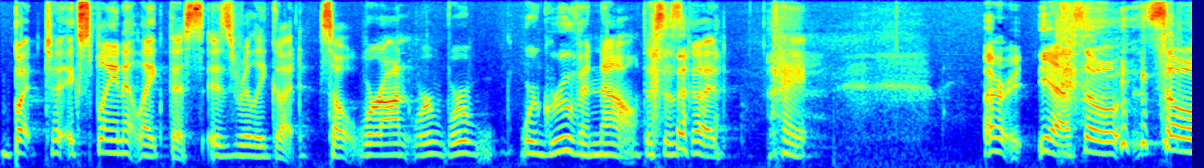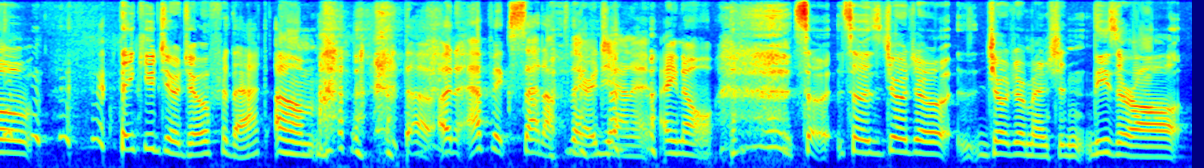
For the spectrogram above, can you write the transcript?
but to explain it like this is really good. So we're on we're we're we're grooving now. This is good. Okay. All right. Yeah. So so thank you, Jojo, for that. Um, The- an epic setup there, Janet. I know. so so as Jojo Jojo mentioned, these are all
